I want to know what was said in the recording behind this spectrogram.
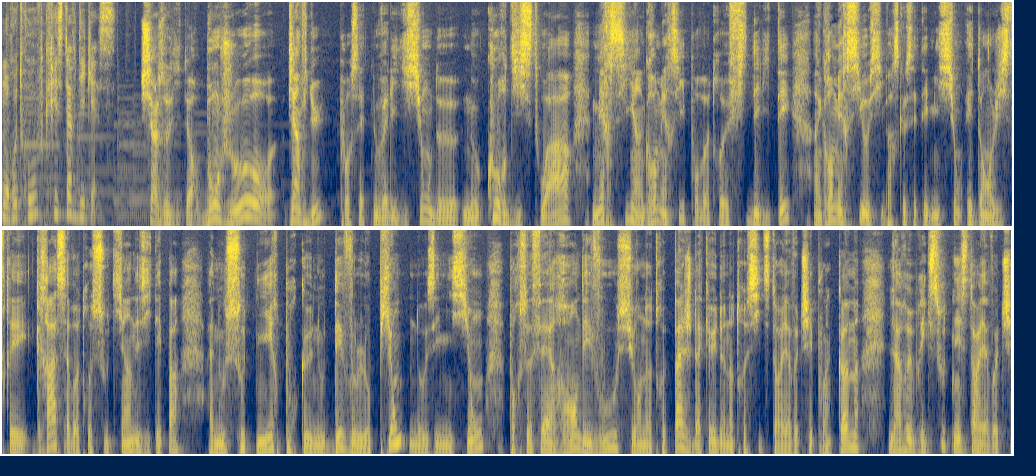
On retrouve Christophe Dickès. Chers auditeurs, bonjour, bienvenue pour cette nouvelle édition de nos cours d'histoire. Merci, un grand merci pour votre fidélité. Un grand merci aussi parce que cette émission est enregistrée grâce à votre soutien. N'hésitez pas à nous soutenir pour que nous développions nos émissions. Pour ce faire, rendez-vous sur notre page d'accueil de notre site storiavoce.com, la rubrique Soutenez Storia Voce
